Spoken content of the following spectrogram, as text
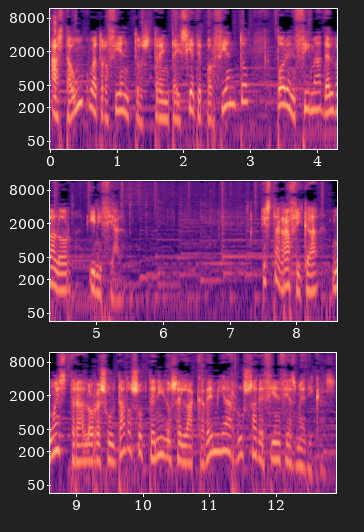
hasta un 437% por encima del valor inicial. Esta gráfica muestra los resultados obtenidos en la Academia Rusa de Ciencias Médicas.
